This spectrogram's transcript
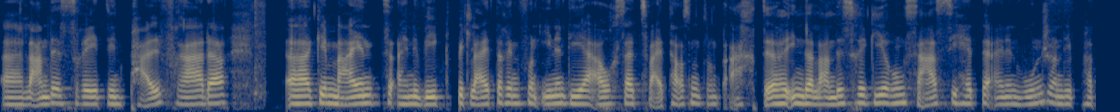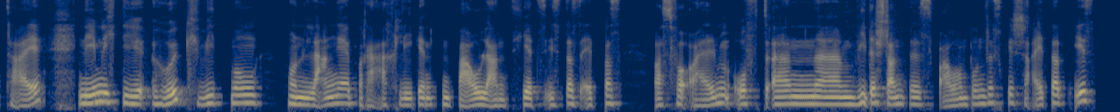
äh, Landesrätin Palfrader äh, gemeint, eine Wegbegleiterin von Ihnen, die ja auch seit 2008 äh, in der Landesregierung saß. Sie hätte einen Wunsch an die Partei, nämlich die Rückwidmung von lange brachliegenden Bauland. Jetzt ist das etwas, was vor allem oft an ähm, Widerstand des Bauernbundes gescheitert ist.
